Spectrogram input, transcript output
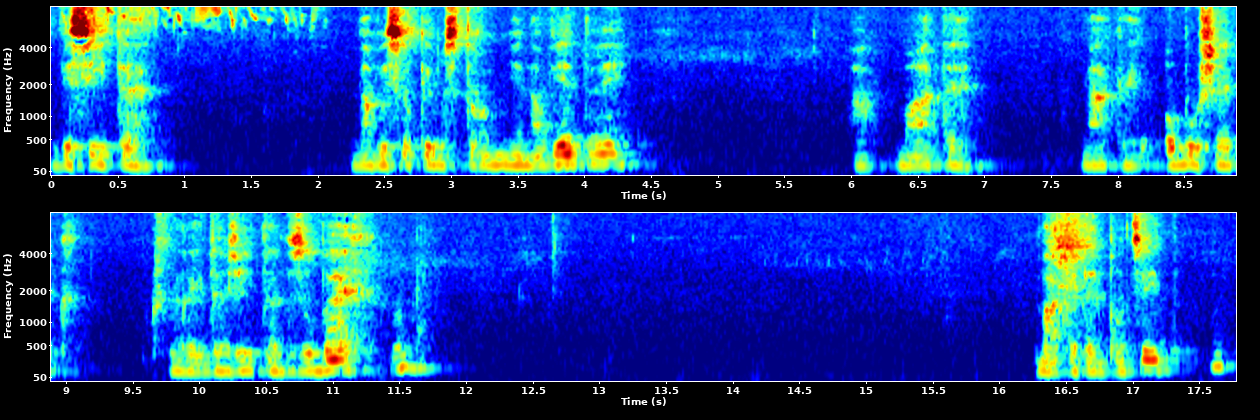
vysíte na vysokém stromě na větvi a máte nějaký obušek který držíte v zubech. Hm? Máte ten pocit? Hm?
